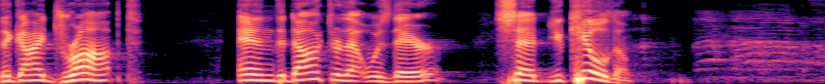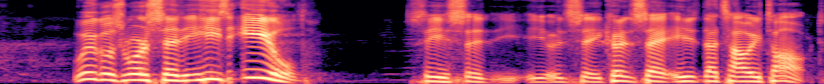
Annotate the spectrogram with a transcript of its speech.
The guy dropped, and the doctor that was there said, You killed him. Wigglesworth said, He's healed. See, he said, he, say, he couldn't say, he, that's how he talked.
